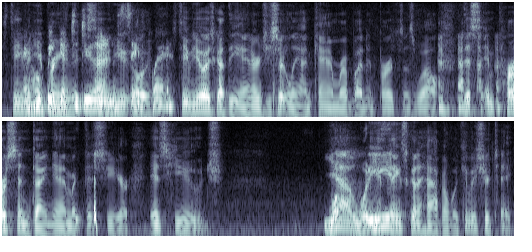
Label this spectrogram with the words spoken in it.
Stephen, I hope we get to do Stephen, that in a you, safe oh, way. Stephen, you always got the energy, certainly on camera, but in person as well. this in-person dynamic this year is huge. Yeah. What, what do you think is going to happen? What, give us your take.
